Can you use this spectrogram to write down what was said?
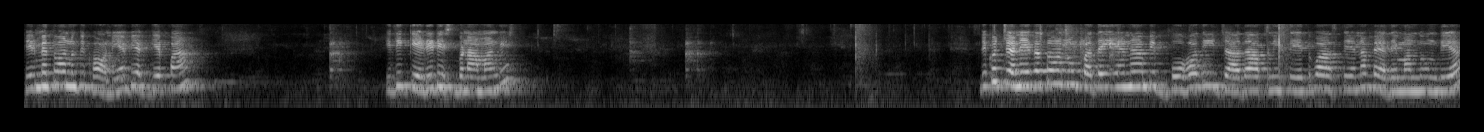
ਫਿਰ ਮੈਂ ਤੁਹਾਨੂੰ ਦਿਖਾਉਣੀ ਆ ਵੀ ਅੱਗੇ ਆਪਾਂ ਇਹਦੀ ਕਿਹੜੀ ਡਿਸ਼ ਬਣਾਵਾਂਗੇ। ਦੇਖੋ, ਚਨੇ ਤਾਂ ਤੁਹਾਨੂੰ ਪਤਾ ਹੀ ਹੈ ਨਾ ਵੀ ਬਹੁਤ ਹੀ ਜ਼ਿਆਦਾ ਆਪਣੀ ਸਿਹਤ ਵਾਸਤੇ ਹੈ ਨਾ ਫਾਇਦੇਮੰਦ ਹੁੰਦੇ ਆ।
